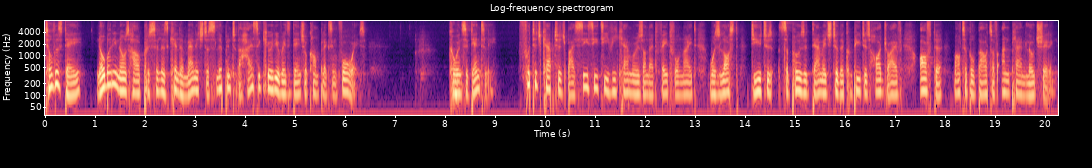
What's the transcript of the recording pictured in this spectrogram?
Till this day, Nobody knows how Priscilla's killer managed to slip into the high security residential complex in Fourways. Coincidentally, footage captured by CCTV cameras on that fateful night was lost due to supposed damage to the computer's hard drive after multiple bouts of unplanned load shedding.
